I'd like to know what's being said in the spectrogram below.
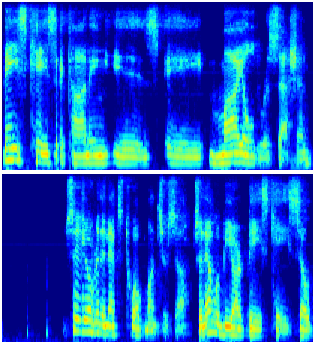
base case at Conning is a mild recession, say over the next 12 months or so. So, that would be our base case. So,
